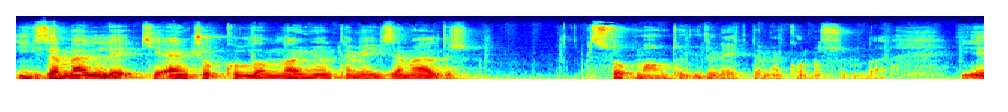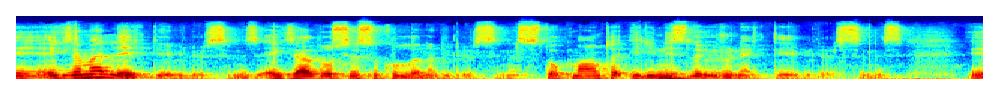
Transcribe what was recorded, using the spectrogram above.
XML'le ki en çok kullanılan yöntem XML'dir. Stockmount'a ürün ekleme konusunda. E, XML ile ekleyebilirsiniz. Excel dosyası kullanabilirsiniz. Stockmount'a elinizle ürün ekleyebilirsiniz. E,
